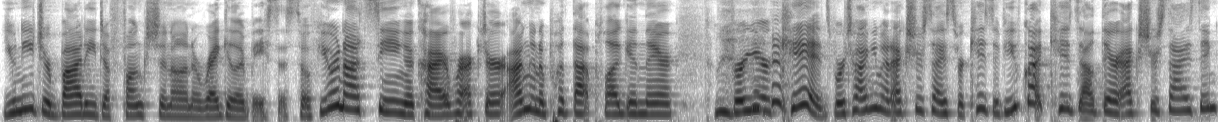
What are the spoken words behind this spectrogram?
you need your body to function on a regular basis. So if you're not seeing a chiropractor i'm going to put that plug in there for your kids. We're talking about exercise for kids. If you've got kids out there exercising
